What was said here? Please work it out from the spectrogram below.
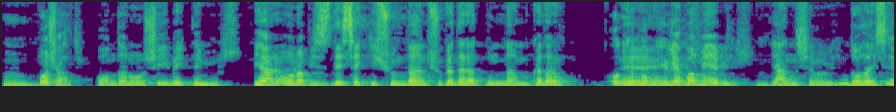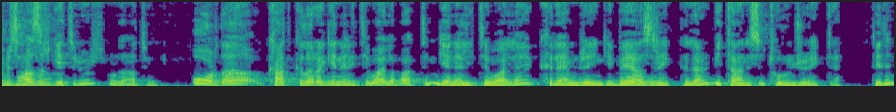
Hı. boşaltıyor. Ondan o şeyi beklemiyoruz. Yani ona biz desek ki şundan şu kadar at, bundan bu kadar at. Onu Ee, yapamayabilir. yapamayabilir. Yanlış yapabilir. Dolayısıyla biz hazır getiriyoruz buradan atıyoruz. Orada katkılara genel itibariyle baktım. Genel itibariyle krem rengi, beyaz renkteler. Bir tanesi turuncu renkte. Dedim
